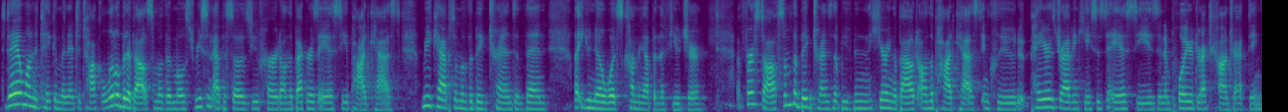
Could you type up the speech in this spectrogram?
Today, I wanted to take a minute to talk a little bit about some of the most recent episodes you've heard on the Becker's ASC podcast, recap some of the big trends, and then let you know what's coming up in the future. First off, some of the big trends that we've been hearing about on the podcast include payers driving cases to ASCs and employer direct contracting.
